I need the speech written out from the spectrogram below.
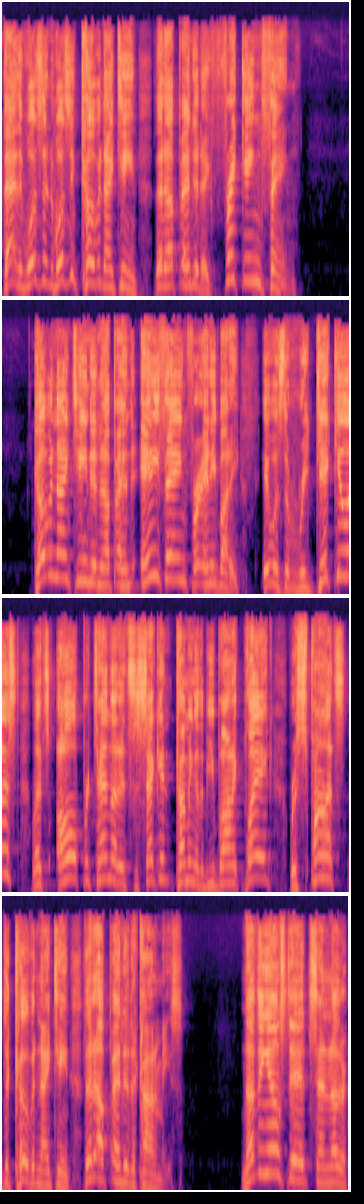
That it wasn't it wasn't COVID nineteen that upended a freaking thing. COVID nineteen didn't upend anything for anybody. It was the ridiculous, let's all pretend that it's the second coming of the bubonic plague response to COVID 19 that upended economies. Nothing else did. Send another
